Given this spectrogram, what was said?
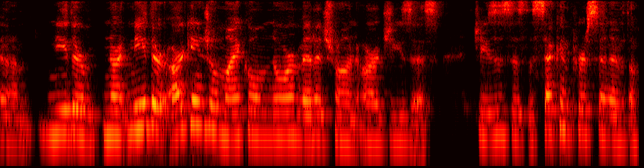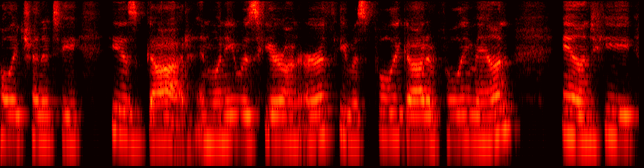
Um, neither, nor, neither Archangel Michael nor Metatron are Jesus. Jesus is the second person of the Holy Trinity. He is God. And when he was here on earth, he was fully God and fully man. And he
